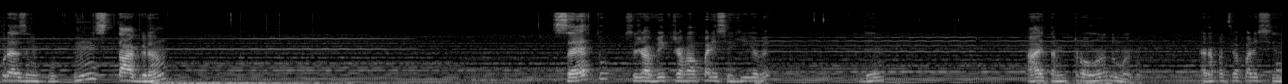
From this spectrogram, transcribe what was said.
por exemplo, Instagram, certo? Você já vê que já vai aparecer aqui, quer ver? Cadê? Ai, tá me trollando, mano. Era para ter aparecido.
